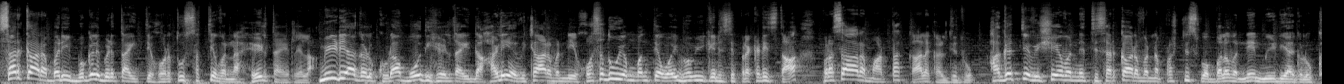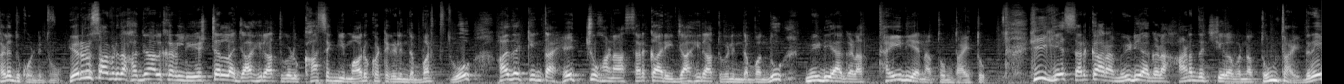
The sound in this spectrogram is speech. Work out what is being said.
ಸರ್ಕಾರ ಬರೀ ಬೊಗಳೆ ಬಿಡ್ತಾ ಇತ್ತೆ ಹೊರತು ಸತ್ಯವನ್ನ ಹೇಳ್ತಾ ಇರಲಿಲ್ಲ. ಮೀಡಿಯಾಗಳು ಕೂಡ ಮೋದಿ ಹೇಳ್ತಾ ಇದ್ದ ಹಳೆಯ ವಿಚಾರವನ್ನೇ ಹೊಸದು ಎಂಬಂತೆ ವೈಭವೀಕರಿಸಿ ಪ್ರಕಟಿಸ್ತಾ ಪ್ರಸಾರ ಮಾಡ್ತಾ ಕಾಲ ಕಳೆದಿದ್ವು. ಅಗತ್ಯ ವಿಷಯವನ್ನೆತ್ತಿ ಸರ್ಕಾರವನ್ನ ಪ್ರಶ್ನಿಸುವ ಬಲವನ್ನೇ ಮೀಡಿಯಾಗಳು ಕಳೆದುಕೊಂಡಿದ್ವು. ಎರಡು ಸಾವಿರದ ಹದಿನಾಲ್ಕರಲ್ಲಿ ಎಷ್ಟೆಲ್ಲ ಜಾಹೀರಾತುಗಳು ಖಾಸಗಿ ಮಾರುಕಟ್ಟೆಗಳಿಂದ ಬರ್ತಿದ್ವು ಅದಕ್ಕಿಂತ ಹೆಚ್ಚು ಹಣ ಸರ್ಕಾರಿ ಜಾಹೀರಾತುಗಳಿಂದ ಬಂದು ಮೀಡಿಯಾಗಳ ಥೈರ್ಯನ ತುಂಬ್ತಾ ಇತ್ತು. ಹೀಗೆ ಸರ್ಕಾರ ಮೀಡಿಯಾಗಳ ಹಣದ ಚೀಲವನ್ನ ತುಂಬ್ತಾ ಇದ್ರೆ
